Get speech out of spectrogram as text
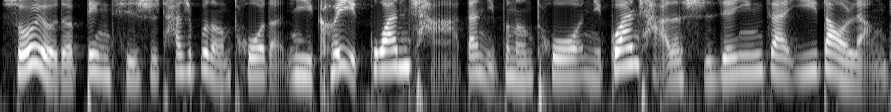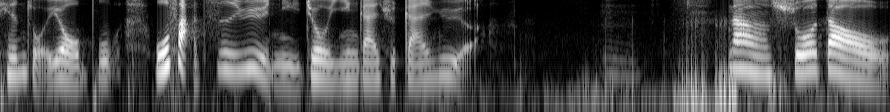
所有的病其实它是不能拖的，你可以观察，但你不能拖。你观察的时间应在一到两天左右，不无法自愈，你就应该去干预了。嗯，那说到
